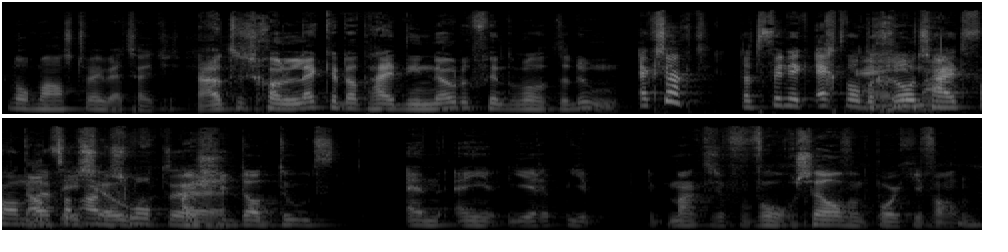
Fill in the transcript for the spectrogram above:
nogmaals, twee wedstrijdjes. Nou, het is gewoon lekker dat hij het niet nodig vindt om dat te doen. Exact. Dat vind ik echt wel de Nee, grootheid van, dat eh, van is Arne ook- Slot. Als je dat doet en, en je, je, je, je maakt er vervolgens zelf een potje van,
